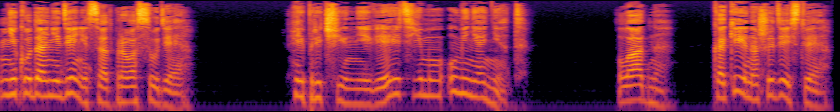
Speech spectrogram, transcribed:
«Никуда не денется от правосудия». И причин не верить ему у меня нет. «Ладно, какие наши действия?»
